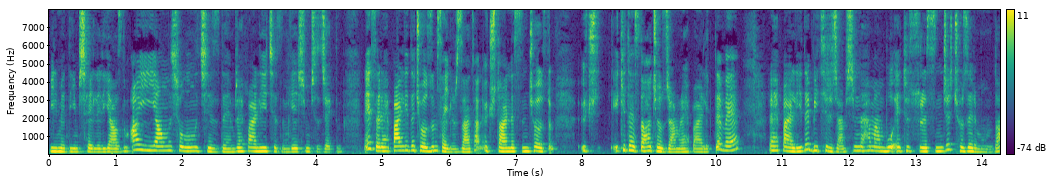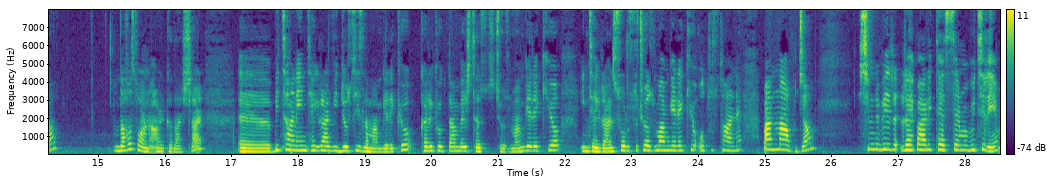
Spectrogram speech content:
bilmediğim şeyleri yazdım. Ay yanlış olanı çizdim. Rehberliği çizdim. Gelişim çizecektim. Neyse rehberliği de çözdüm sayılır zaten. 3 tanesini çözdüm. 3 2 test daha çözeceğim rehberlikte ve rehberliği de bitireceğim. Şimdi hemen bu etüt süresince çözerim onu da. Daha sonra arkadaşlar e, bir tane integral videosu izlemem gerekiyor. Karekökten 5 test çözmem gerekiyor. İntegral sorusu çözmem gerekiyor. 30 tane. Ben ne yapacağım? Şimdi bir rehberlik testlerimi bitireyim.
